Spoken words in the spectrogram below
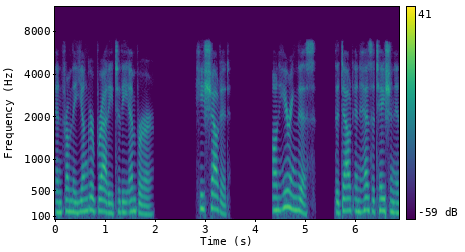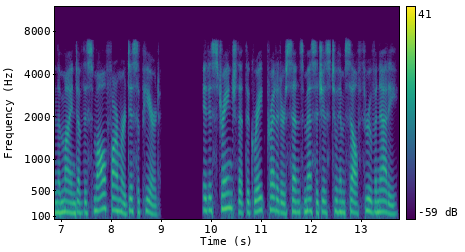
and from the younger Brati to the emperor. He shouted. On hearing this, the doubt and hesitation in the mind of the small farmer disappeared. It is strange that the great predator sends messages to himself through Vanathi.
